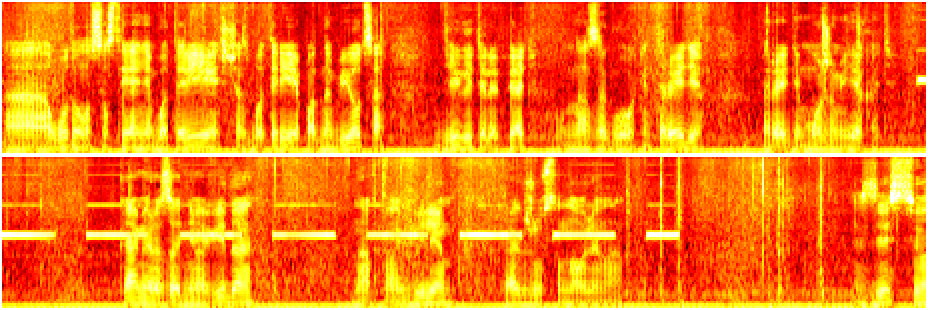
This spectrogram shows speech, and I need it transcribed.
А, вот оно состояние батареи, сейчас батарея поднабьется, двигатель опять у нас заглохнет. Ready, ready, можем ехать. Камера заднего вида на автомобиле также установлена. Здесь все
